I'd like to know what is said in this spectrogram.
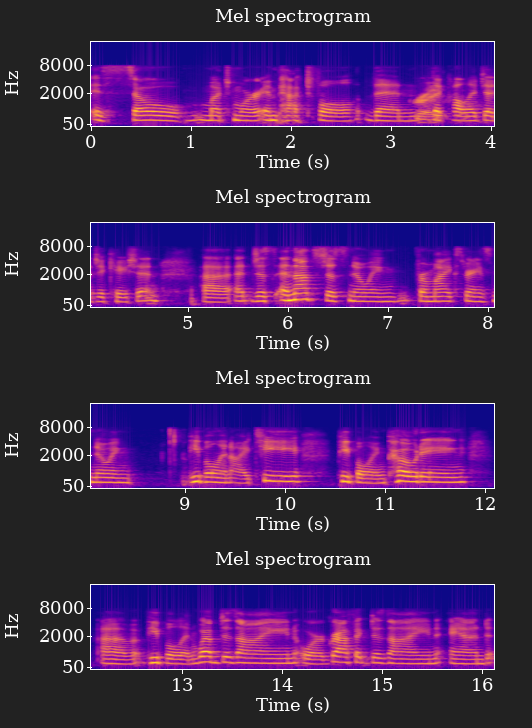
is so much more impactful than right. the college education. Uh, and just and that's just knowing from my experience, knowing people in IT, people in coding, um, people in web design or graphic design, and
